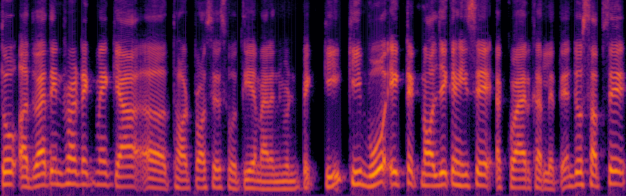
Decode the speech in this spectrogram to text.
तो अद्वैत इंफ्राटेक में क्या थॉट प्रोसेस होती है मैनेजमेंट की, कि वो एक टेक्नोलॉजी कहीं से एक्वायर कर लेते हैं, जो सबसे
